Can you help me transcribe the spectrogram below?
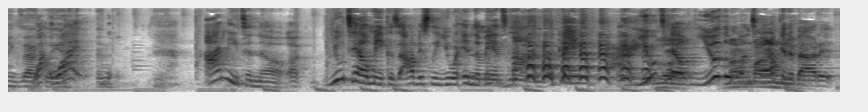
Exactly. Why? why And- I need to know. Uh, you tell me because obviously you were in the man's mind, okay? you tell. You're the not one talking reader. about it.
